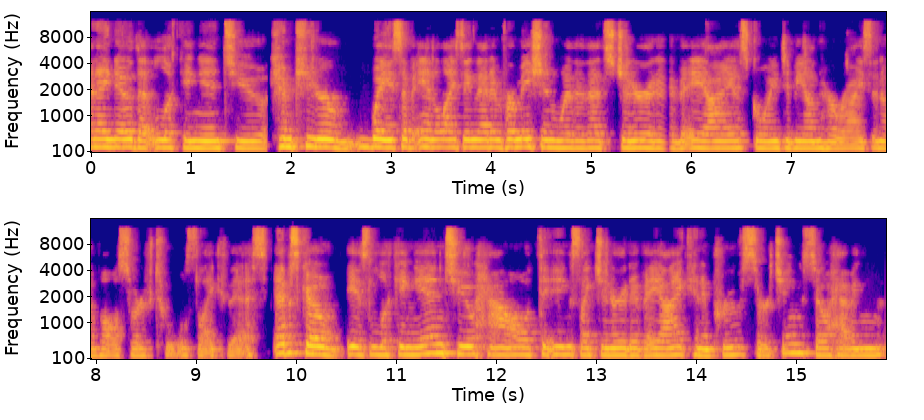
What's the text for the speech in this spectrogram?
And I know that looking into computer ways of analyzing that information, whether that's generative AI, is going to be on the horizon of all sort of tools like this. EBSCO is looking into how things like generative AI can improve searching. So having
